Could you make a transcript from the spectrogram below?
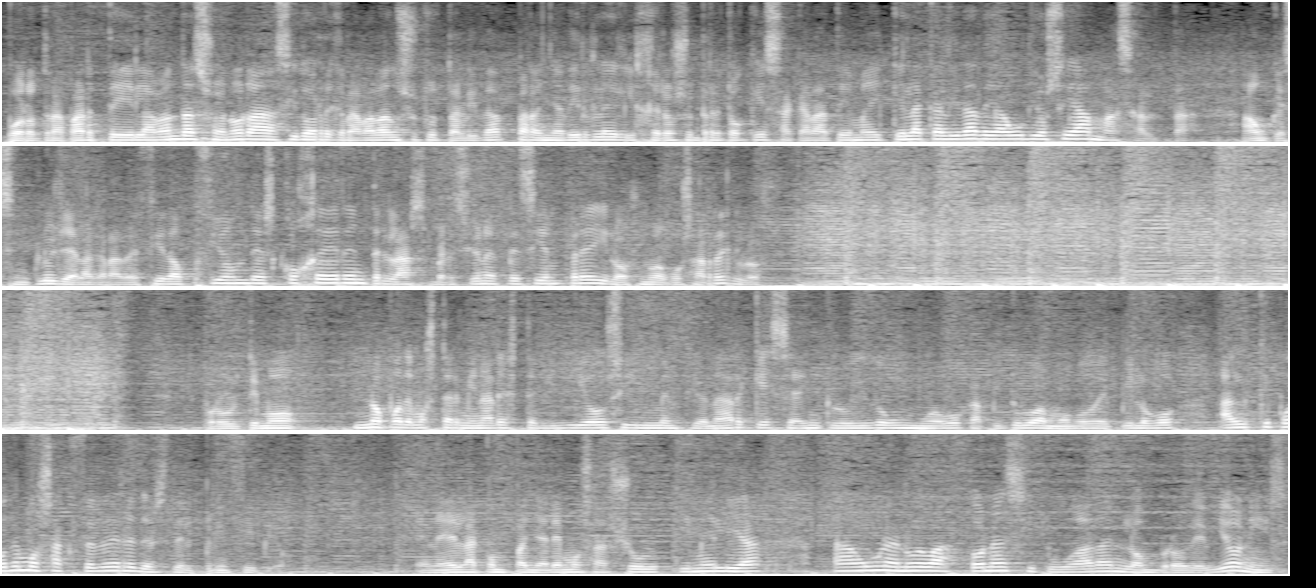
Por otra parte, la banda sonora ha sido regrabada en su totalidad para añadirle ligeros retoques a cada tema y que la calidad de audio sea más alta, aunque se incluye la agradecida opción de escoger entre las versiones de siempre y los nuevos arreglos. Por último, no podemos terminar este vídeo sin mencionar que se ha incluido un nuevo capítulo a modo de epílogo al que podemos acceder desde el principio. En él acompañaremos a Shulk y Melia a una nueva zona situada en Lombro de Bionis,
